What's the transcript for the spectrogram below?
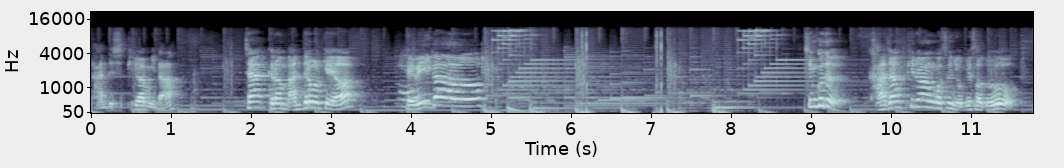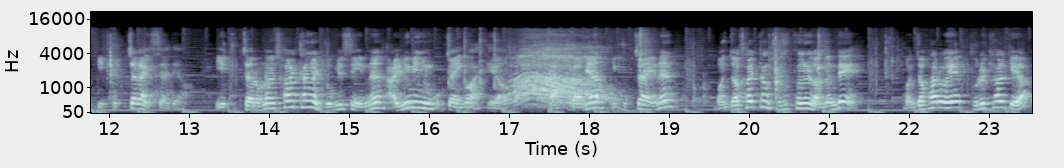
반드시 필요합니다. 자 그럼 만들어 볼게요. Here we go! 친구들 가장 필요한 것은 여기서도 이 국자가 있어야 돼요. 이 국자로는 설탕을 녹일 수 있는 알루미늄 국자인 것 같아요. 자 그러면 이 국자에는 먼저 설탕 두 스푼을 넣는데 먼저 화로에 불을 켤게요.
